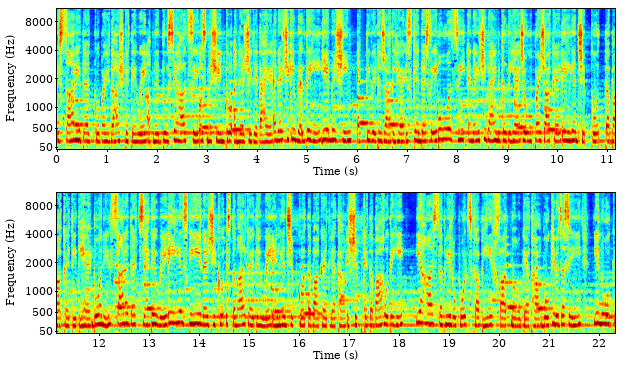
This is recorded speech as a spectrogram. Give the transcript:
इस सारे दर्द को बर्दाश्त करते हुए अपने दूसरे हाथ से उस मशीन को एनर्जी देता है। एनर्जी के मिलते ही ये मशीन एक्टिवेट हो जाती है। इसके अंदर से बहुत सी एनर्जी बाहर निकलती है, जो ऊपर जाकर एलियन शिप को तबाह कर देती है। वो ने सारा दर्द सहते हुए एलियंस की एनर्जी को इस्तेमाल करते हुए एलियन शिप को तबाह कर दिया था। इस शिप के तबाह होते ही यहाँ सभी रोबोट्स का भी खात्मा हो गया था। वो की वजह से ही ये लोग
